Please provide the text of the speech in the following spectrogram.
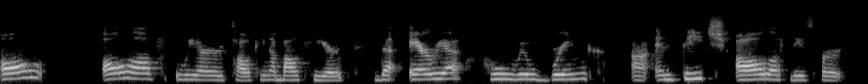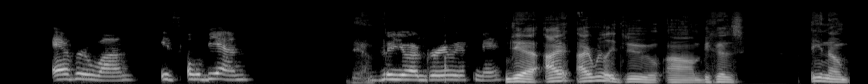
all all of we are talking about here the area who will bring uh, and teach all of this for everyone is OBM. Yeah. Do you agree with me? Yeah, I I really do. Um, because you know,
